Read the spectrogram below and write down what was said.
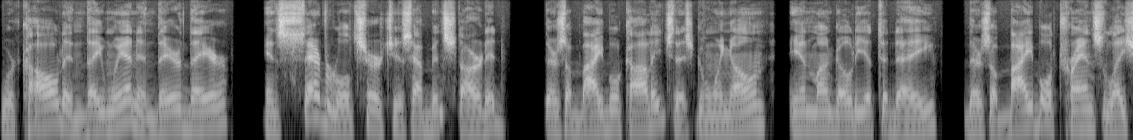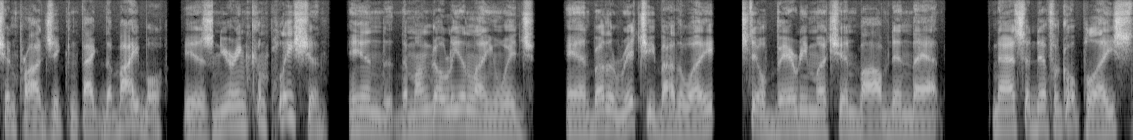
were called and they went and they're there. And several churches have been started. There's a Bible college that's going on in Mongolia today. There's a Bible translation project. In fact, the Bible is nearing completion in the Mongolian language. And Brother Ritchie, by the way, still very much involved in that. Now, it's a difficult place.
